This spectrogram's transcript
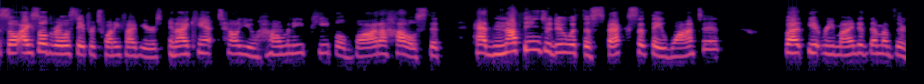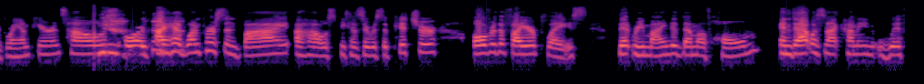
So I sold real estate for 25 years, and I can't tell you how many people bought a house that had nothing to do with the specs that they wanted, but it reminded them of their grandparents' house. or I had one person buy a house because there was a picture over the fireplace that reminded them of home and that was not coming with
